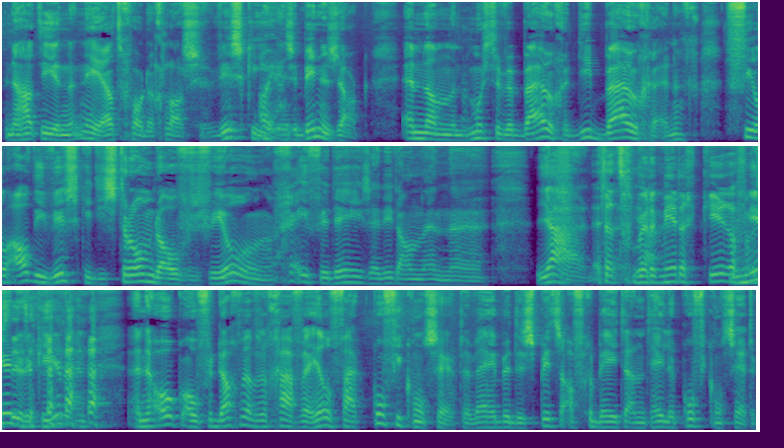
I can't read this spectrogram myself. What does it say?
En dan had hij een, nee, hij had gewoon een glas whisky Oh ja. in zijn binnenzak. En dan moesten we buigen, die buigen. En dan viel al die whisky, die stroomde over zijn viool. GVD, zei hij dan. En eh, ja... dat gebeurde ja. meerdere keren. of Meerdere keren. En, en ook overdag, we we gaven heel vaak koffieconcerten. Wij hebben de spits afgebeten aan het hele koffieconcert.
